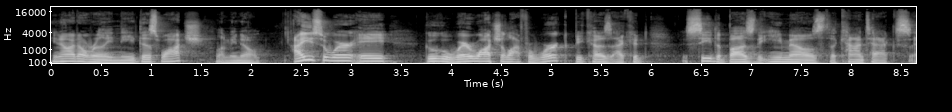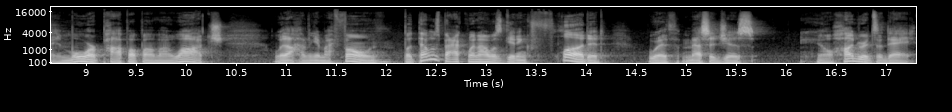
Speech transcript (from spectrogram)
you know, I don't really need this watch. Let me know. I used to wear a Google Wear watch a lot for work because I could see the buzz, the emails, the contacts, and more pop up on my watch without having to get my phone. But that was back when I was getting flooded with messages, you know, hundreds a day.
